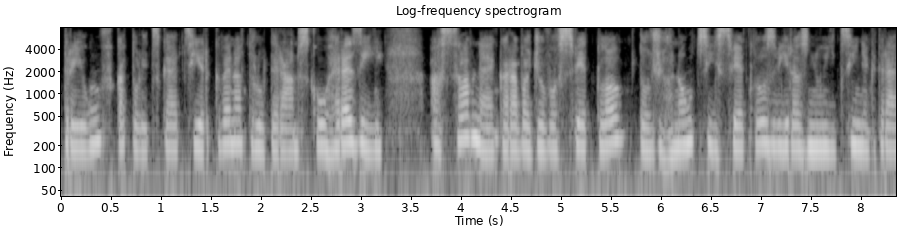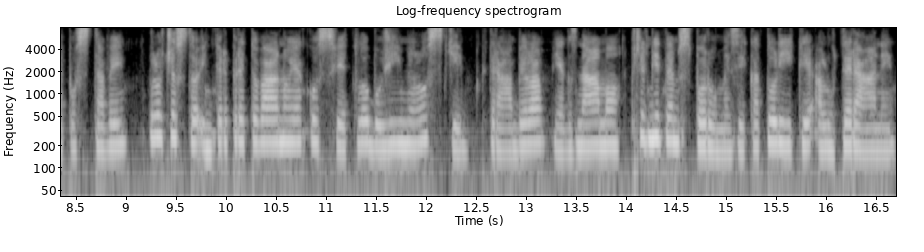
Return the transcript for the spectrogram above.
triumf katolické církve nad luteránskou herezí a slavné Caravaggiоvo světlo, tož hnoucí světlo zvýrazňující některé postavy, bylo často interpretováno jako světlo boží milosti, která byla, jak známo, předmětem sporu mezi katolíky a luterány.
